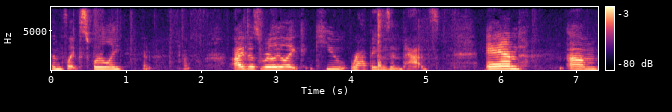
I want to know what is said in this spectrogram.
and it's like swirly. And I just really like cute wrappings and pads. And um,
